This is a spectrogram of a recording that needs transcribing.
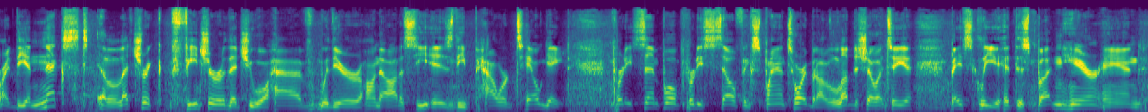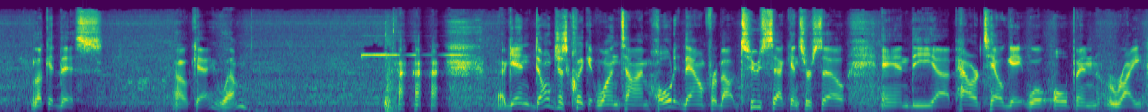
right, the next electric feature that you will have with your Honda Odyssey is the power tailgate. Pretty simple, pretty self-explanatory, but I love to show it to you. Basically, you hit this button here and look at this. Okay, well, Again, don't just click it one time. Hold it down for about two seconds or so, and the uh, power tailgate will open right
